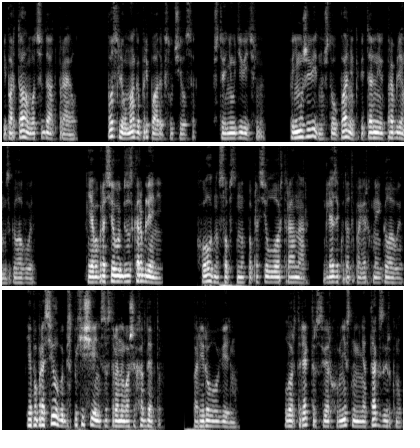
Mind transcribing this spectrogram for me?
и порталом вот сюда отправил. После у мага припадок случился, что и неудивительно. По нему же видно, что у парня капитальные проблемы с головой. Я попросил его без оскорблений. Холодно, собственно, попросил лорд Ранар, глядя куда-то поверх моей головы. Я попросил бы без похищений со стороны ваших адептов, парировала ведьма. Лорд-ректор сверху вниз на меня так зыркнул,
